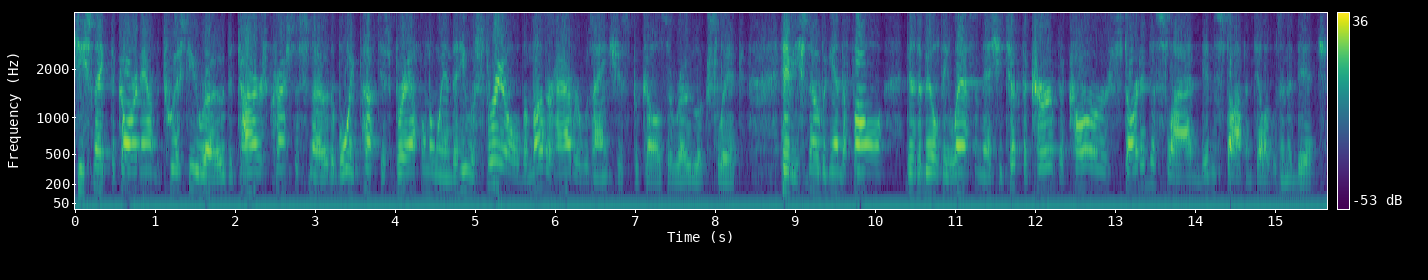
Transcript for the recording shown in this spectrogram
She snaked the car down the twisty road. The tires crunched the snow. The boy puffed his breath on the window. He was thrilled. The mother, however, was anxious because the road looked slick. Heavy snow began to fall. Visibility lessened. As she took the curve, the car started to slide and didn't stop until it was in a ditch.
